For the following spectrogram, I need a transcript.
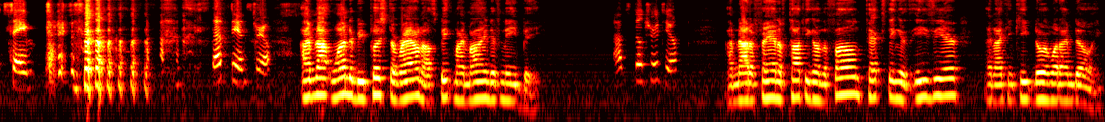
Same. that stands true. I'm not one to be pushed around. I'll speak my mind if need be. That's still true too. I'm not a fan of talking on the phone. Texting is easier, and I can keep doing what I'm doing.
